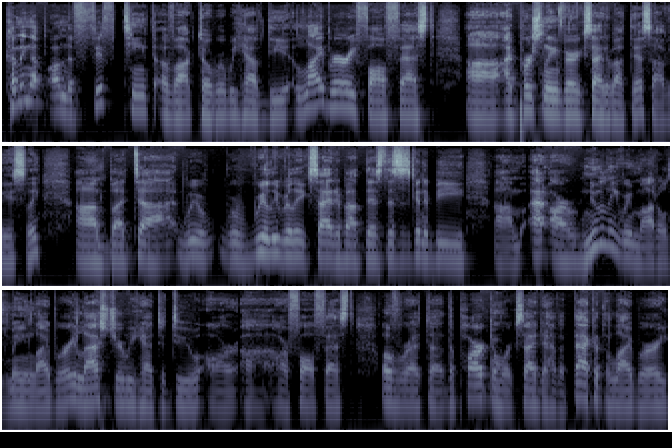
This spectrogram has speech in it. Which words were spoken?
coming up on the 15th of October, we have the Library Fall Fest. Uh, I personally am very excited about this, obviously, um, but uh, we're we're really, really excited about this. This is going to be um, at our newly remodeled main library. Last year, we had to do our uh, our Fall Fest over at uh, the park, and we're excited to have it back at the library.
